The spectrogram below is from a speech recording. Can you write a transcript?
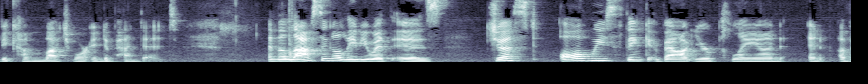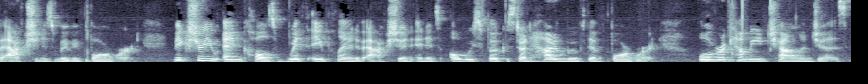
become much more independent. And the last thing I'll leave you with is just always think about your plan and of action is moving forward. Make sure you end calls with a plan of action and it's always focused on how to move them forward, overcoming challenges,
